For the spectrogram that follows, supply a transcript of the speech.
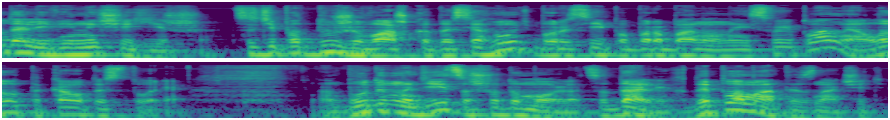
далі війни ще гірше. Це типа дуже важко досягнути, бо Росія по барабану неї свої плани, але от така от історія. Будемо надіятися, що домовляться. Далі дипломати, значить.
